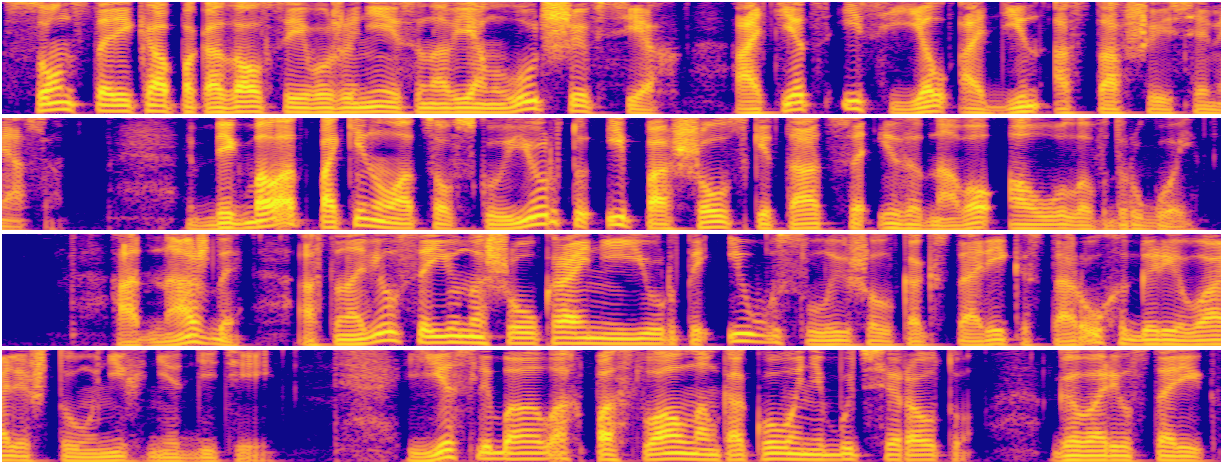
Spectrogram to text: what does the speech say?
Сон старика показался его жене и сыновьям лучше всех. Отец и съел один оставшееся мясо. Бекбалат покинул отцовскую юрту и пошел скитаться из одного аула в другой. Однажды остановился юноша у крайней юрты и услышал, как старик и старуха горевали, что у них нет детей. «Если бы Аллах послал нам какого-нибудь сироту, — говорил старик,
